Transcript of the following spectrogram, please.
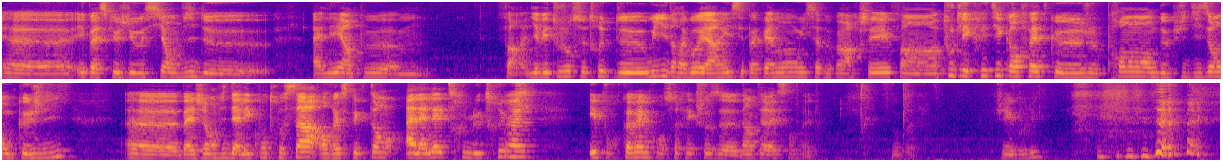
euh, et parce que j'ai aussi envie de aller un peu. Euh, Enfin, il y avait toujours ce truc de oui, Drago et Harry, c'est pas canon, oui, ça peut pas marcher. Enfin, toutes les critiques en fait que je prends depuis 10 ans ou que je lis, euh, bah, j'ai envie d'aller contre ça en respectant à la lettre le truc Ouais. et pour quand même construire quelque chose d'intéressant et tout. Donc bref, j'ai évolué.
